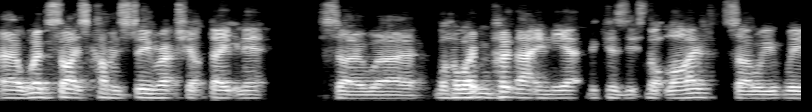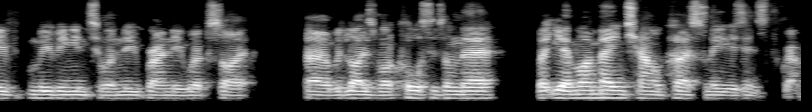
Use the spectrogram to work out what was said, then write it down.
Uh, website's coming soon. We're actually updating it. So uh, well, I won't put that in yet because it's not live. So we, we're moving into a new brand new website uh, with loads of our courses on there. But yeah, my main channel personally is Instagram.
